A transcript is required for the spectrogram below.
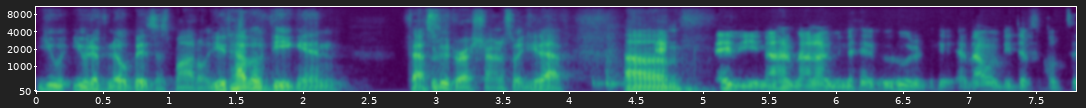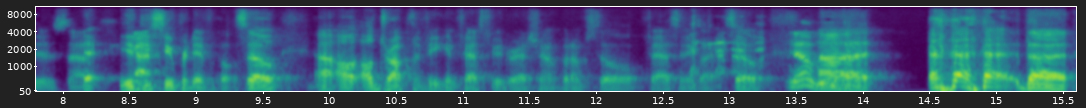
you you would have no business model. You'd have a vegan fast food restaurant. Is what you'd have. Um, Maybe not. Not even who, who, that would be difficult to. So it'd yeah. be super difficult. So uh, I'll, I'll drop the vegan fast food restaurant, but I'm still fascinated by it. So no, uh, the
